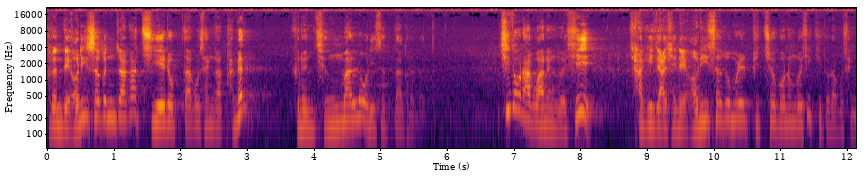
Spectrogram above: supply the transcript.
그런데 어리석은 자가 지혜롭다고 생각하면 그는 정말로 어리석다 그러거든. 기도라고 하는 것이 자기 자신의 어리석음을 비춰보는 것이 기도라고 해요.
